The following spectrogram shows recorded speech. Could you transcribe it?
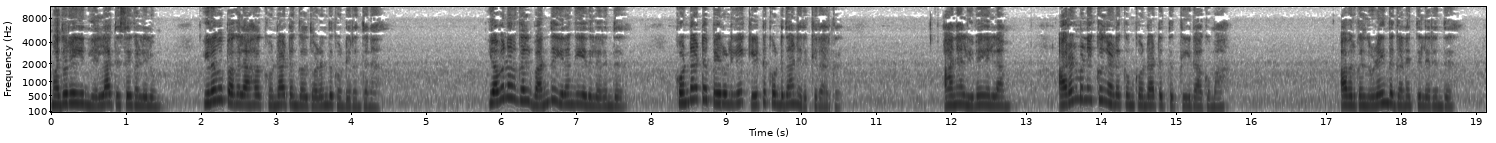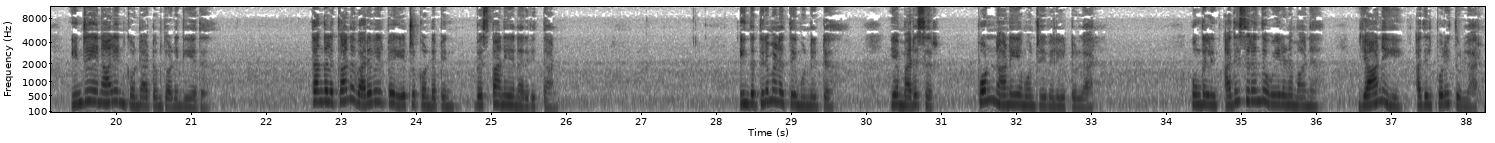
மதுரையின் எல்லா திசைகளிலும் இரவு பகலாக கொண்டாட்டங்கள் தொடர்ந்து கொண்டிருந்தன. யவனர்கள் வந்து இறங்கியதிலிருந்து கொண்டாட்ட பேரொழியை கேட்டுக்கொண்டுதான் இருக்கிறார்கள். ஆனால் இவையெல்லாம் அரண்மனைக்குள் நடக்கும் கொண்டாட்டத்துக்கு ஈடாகுமா? அவர்கள் நுழைந்த கணத்திலிருந்து இன்றைய நாளின் கொண்டாட்டம் தொடங்கியது. தங்களுக்கான வரவேற்பை ஏற்றுக்கொண்ட பின் வெஸ்பானியன் அறிவித்தான். இந்த திருமணத்தை முன்னிட்டு எம் அரசர் பொன் நாணயம் ஒன்றை வெளியிட்டுள்ளார். உங்களின் அதிசிறந்த உயிரினமான யானையை அதில் பொறித்துள்ளார்.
